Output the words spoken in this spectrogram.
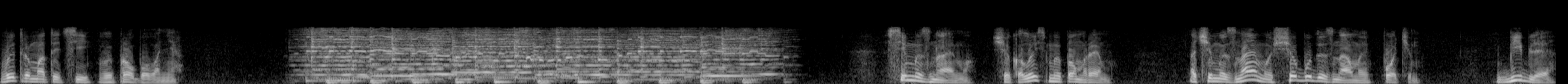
витримати ці випробування. Всі ми знаємо, що колись ми помремо. А чи ми знаємо, що буде з нами потім? Біблія,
